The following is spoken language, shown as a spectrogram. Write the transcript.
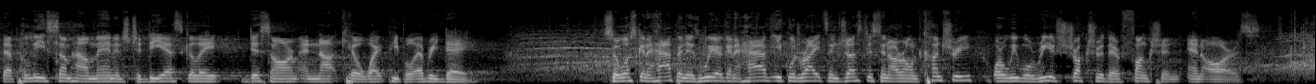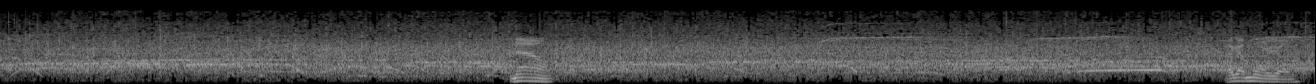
that police somehow manage to de escalate, disarm, and not kill white people every day. So, what's going to happen is we are going to have equal rights and justice in our own country, or we will restructure their function and ours. Now, I got more, y'all.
